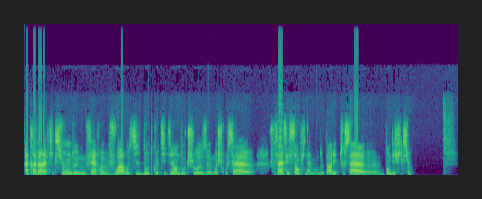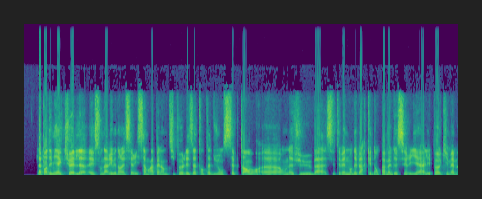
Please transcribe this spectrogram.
à travers la fiction de nous faire voir aussi d'autres quotidiens, d'autres choses. Moi, je trouve ça, je trouve ça assez sain finalement de parler de tout ça euh, dans des fictions. La pandémie actuelle et son arrivée dans la série, ça me rappelle un petit peu les attentats du 11 septembre. Euh, on a vu bah, cet événement débarquer dans pas mal de séries à l'époque et même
